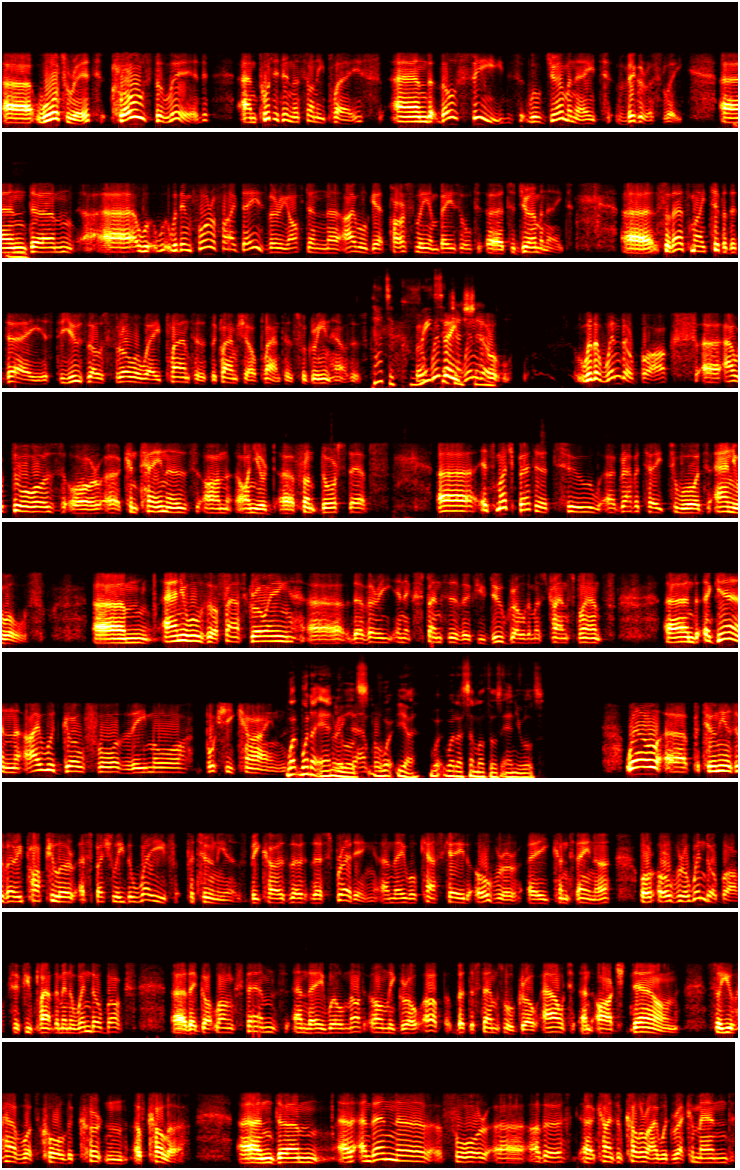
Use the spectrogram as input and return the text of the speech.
uh, water it, close the lid, and put it in a sunny place, and those seeds will germinate vigorously. And um, uh, w- within four or five days, very often, uh, I will get parsley and basil t- uh, to germinate. Uh, so that's my tip of the day: is to use those throwaway planters, the clamshell planters, for greenhouses. That's a great with suggestion. A window, with a window box uh, outdoors or uh, containers on on your uh, front doorsteps, uh, it's much better to uh, gravitate towards annuals. Um, annuals are fast growing. Uh, they're very inexpensive if you do grow them as transplants. And again, I would go for the more bushy kinds. What what are annuals? What, yeah, what, what are some of those annuals? Well, uh, petunias are very popular, especially the wave petunias, because they're, they're spreading and they will cascade over a container or over a window box. If you plant them in a window box, uh, they've got long stems and they will not only grow up, but the stems will grow out and arch down. So you have what's called a curtain of color. And um, and, then uh, for uh, other uh, kinds of color, I would recommend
